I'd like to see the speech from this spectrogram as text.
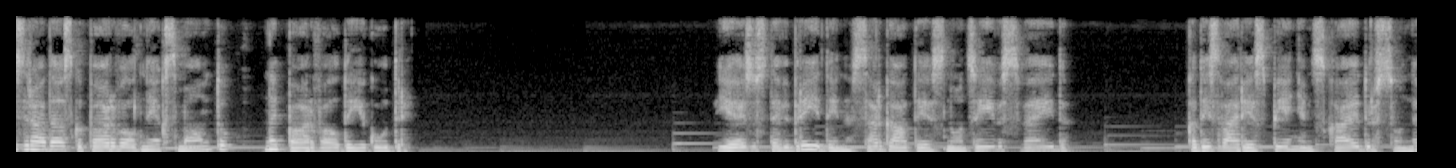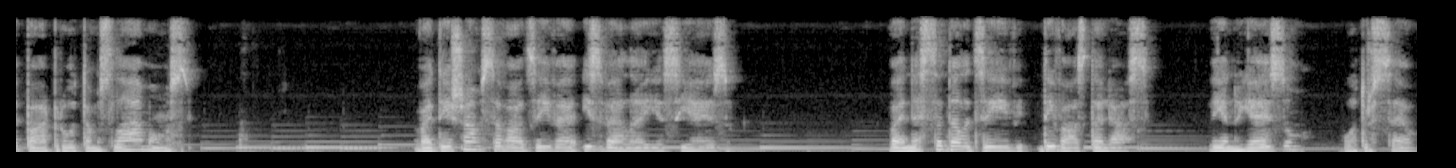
Izrādās, ka pārvaldnieks mantu nepārvaldīja gudri. Jēzus tevi brīdina sargāties no dzīves veida, kad izvairies pieņemt skaidrus un nepārprotamus lēmumus. Vai tiešām savā dzīvē izvēlējies Jēzu, vai nesadali dzīvi divās daļās, vienu Jēzumu, otru sev?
